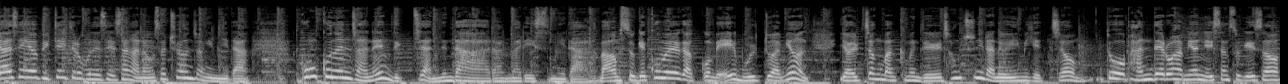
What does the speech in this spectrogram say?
안녕하세요. 빅데이터로 보는 세상 아나운서 최현정입니다. 꿈꾸는 자는 늙지 않는다라는 말이 있습니다. 마음속에 꿈을 갖고 매일 몰두하면 열정만큼은 늘 청춘이라는 의미겠죠. 또 반대로 하면 일상 속에서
